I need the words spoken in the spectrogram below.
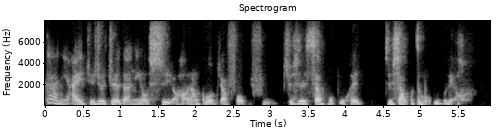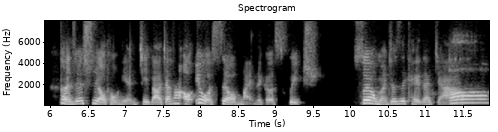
看你 IG 就觉得你有室友好像过得比较丰富，就是生活不会就像我这么无聊，可能是室友同年纪吧，加上哦，因为我室友买那个 Switch，所以我们就是可以在家哦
